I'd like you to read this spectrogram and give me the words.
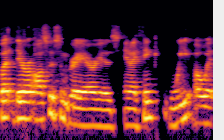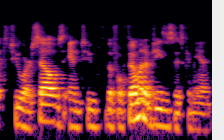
But there are also some gray areas. And I think we owe it to ourselves and to the fulfillment of Jesus's command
